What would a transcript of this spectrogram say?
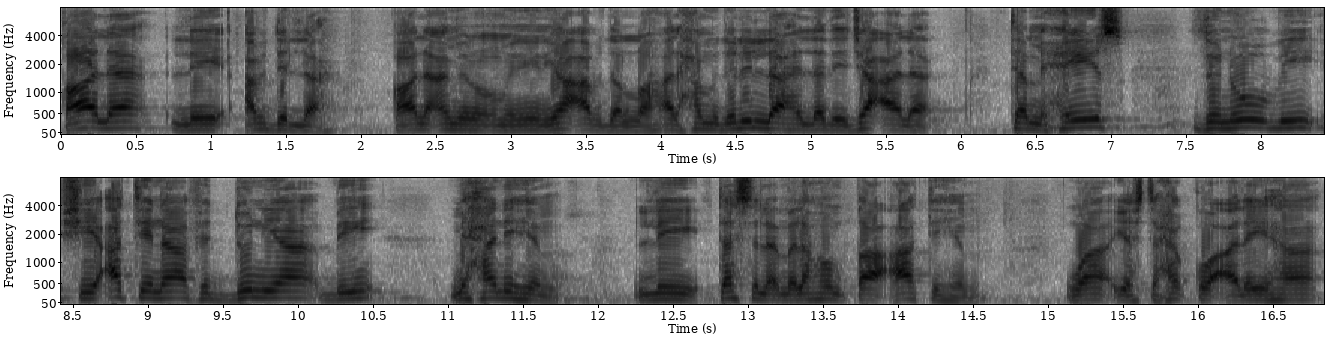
قال لعبد الله قال أمير المؤمنين يا عبد الله الحمد لله الذي جعل تمحيص ذنوب شيعتنا في الدنيا بمحنهم لتسلم لهم طاعاتهم ويستحق عليها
